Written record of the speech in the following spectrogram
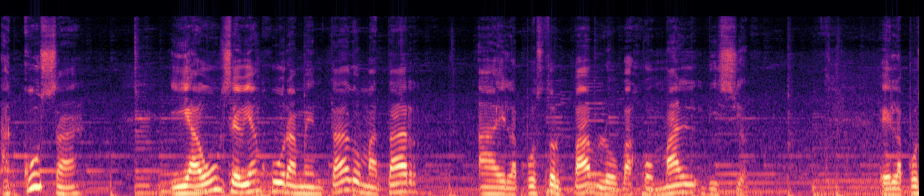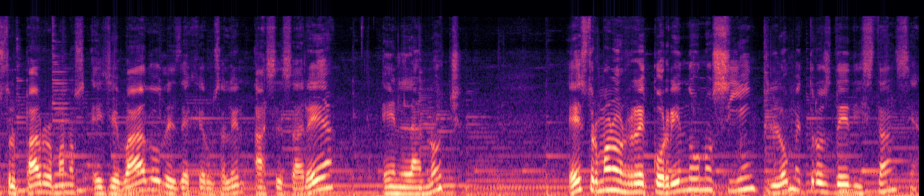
acusa y aún se habían juramentado matar a el apóstol Pablo bajo maldición el apóstol Pablo, hermanos, es llevado desde Jerusalén a Cesarea en la noche. Esto, hermanos, recorriendo unos 100 kilómetros de distancia.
